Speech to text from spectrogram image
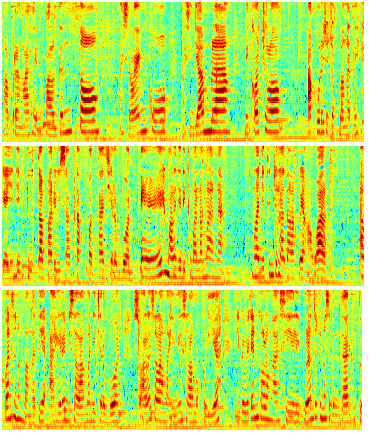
nggak pernah ngerasain empal gentong, nasi lengko, nasi jamblang, mie koclok, aku udah cocok banget nih kayaknya jadi duta pariwisata kota Cirebon. Eh, malah jadi ke mana-mana ngelanjutin curhatan aku yang awal. Aku kan seneng banget ya akhirnya bisa lama di Cirebon. Soalnya selama ini selama kuliah IPB kan kalau ngasih liburan tuh cuma sebentar gitu.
